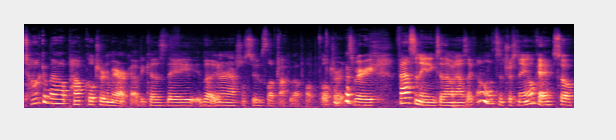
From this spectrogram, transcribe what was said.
talk about pop culture in America because they, the international students, love talking about pop culture. It's very fascinating to them. And I was like, oh, that's interesting. Okay. So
